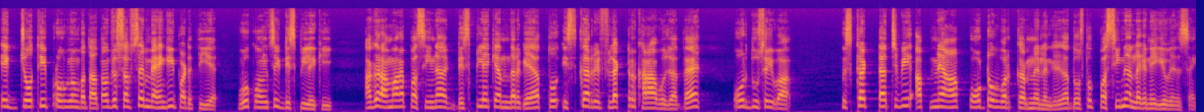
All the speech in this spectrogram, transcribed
एक चौथी प्रॉब्लम बताता हूँ, जो सबसे महँगी पड़ती है, वो कौन सी डिस्प्ले की? अगर हमारा पसीना डिस्प्ले के अंदर गया तो इसका रिफ्लेक्टर ख़राब हो जाता है। और दूसरी बात इसका टच भी अपने आप ऑटो वर्क करने लगेगा दोस्तों, पसीना लगने की वजह से।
